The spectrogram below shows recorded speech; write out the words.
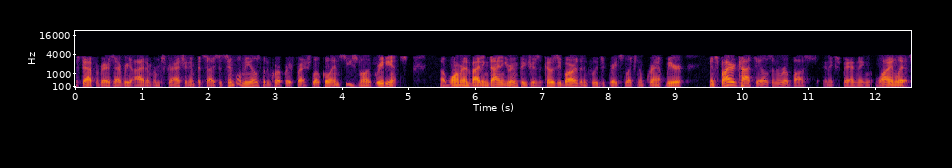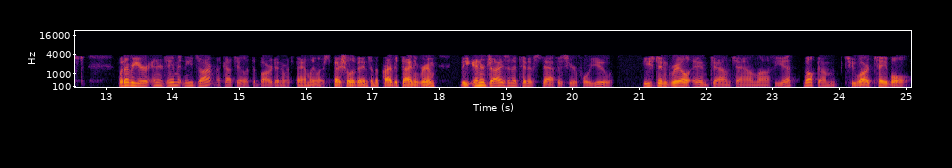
The staff prepares every item from scratch and emphasizes simple meals that incorporate fresh, local, and seasonal ingredients. A warm and inviting dining room features a cozy bar that includes a great selection of craft beer, inspired cocktails, and a robust and expanding wine list. Whatever your entertainment needs are, a cocktail at the bar, dinner with family, or a special event in the private dining room, the energized and attentive staff is here for you. East End Grill in downtown Lafayette, welcome to our table.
